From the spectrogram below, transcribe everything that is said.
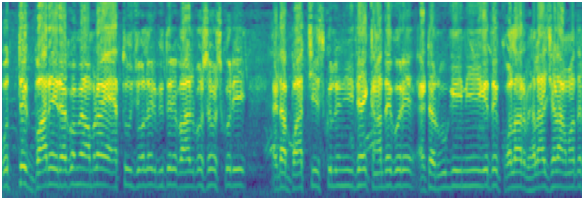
প্রত্যেকবারে এরকম আমরা এত জলের ভিতরে বাস বসবাস করি, একটা বাচ্চা স্কুলে নিয়ে যায় কাঁধে করে, একটা রুগী নিয়ে যেতে কলার ভেলায় ছাড়া আমাদের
